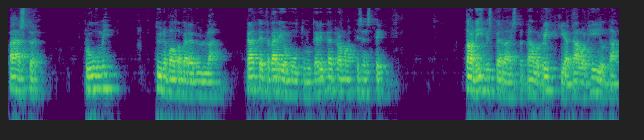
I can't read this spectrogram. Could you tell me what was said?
päästö ruumi Tyynen valtameren yllä. Näette, että väri on muuttunut erittäin dramaattisesti. Tämä on ihmisperäistä, täällä on rikkiä, täällä on hiiltä,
